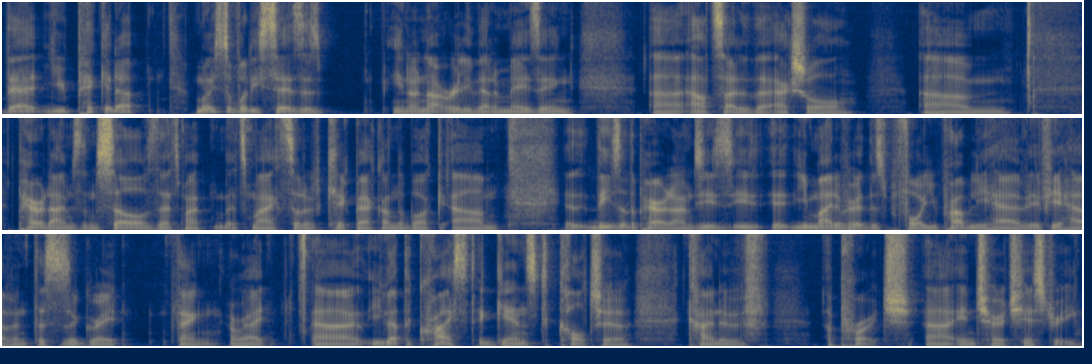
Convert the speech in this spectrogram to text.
that you pick it up. Most of what he says is, you know, not really that amazing uh, outside of the actual. Um, paradigms themselves. That's my that's my sort of kickback on the book. Um, these are the paradigms. He's, he, you might have heard this before. You probably have. If you haven't, this is a great thing. All right, uh, you got the Christ against culture kind of approach uh, in church history.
